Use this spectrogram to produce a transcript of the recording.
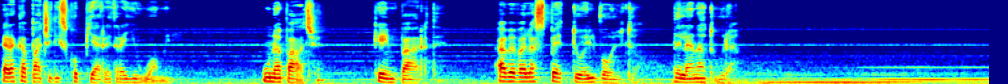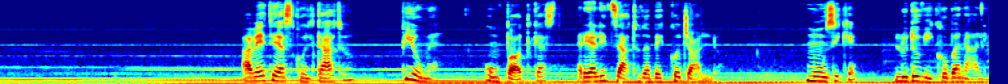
era capace di scoppiare tra gli uomini. Una pace che in parte aveva l'aspetto e il volto della natura. Avete ascoltato Piume, un podcast realizzato da Becco Giallo. Musiche Ludovico Banali.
